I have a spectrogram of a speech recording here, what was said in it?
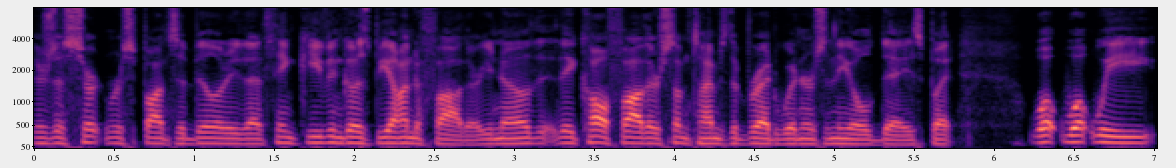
there's a certain responsibility that I think even goes beyond a father. You know, they call fathers sometimes the breadwinners in the old days, but what what we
